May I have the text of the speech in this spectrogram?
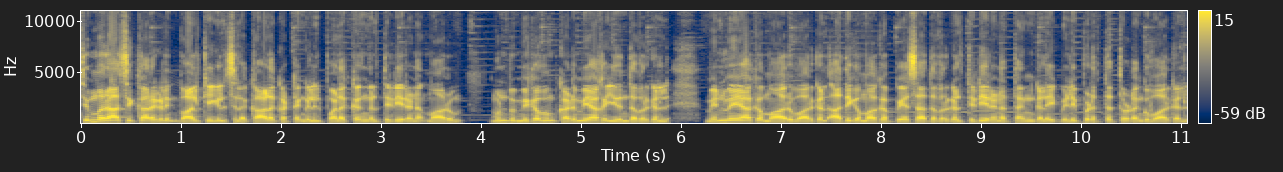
சிம்ம ராசிக்காரர்களின் வாழ்க்கையில் சில காலகட்டங்களில் பழக்கங்கள் திடீரென மாறும். முன்பு மிகவும் கடுமையாக இருந்தவர்கள் மென்மையாக மாறுவார்கள். அதிகமாக பேசாதவர்கள் திடீரென தங்களை வெளிப்படுத்த தொடங்குவார்கள்.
